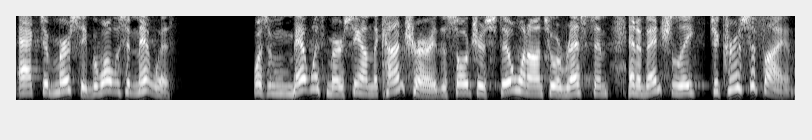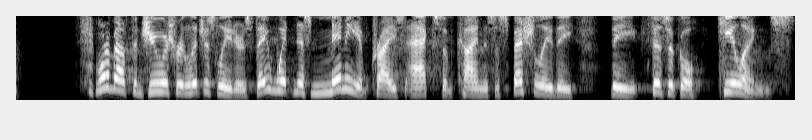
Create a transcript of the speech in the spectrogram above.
act of mercy. But what was it met with? Wasn't met with mercy. On the contrary, the soldiers still went on to arrest him and eventually to crucify him. What about the Jewish religious leaders? They witnessed many of Christ's acts of kindness, especially the the physical healings.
